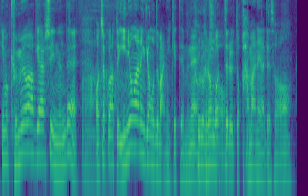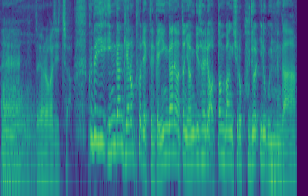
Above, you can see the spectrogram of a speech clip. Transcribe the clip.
이게 뭐 교묘하게 할 수 있는데 어쨌거나 또 인용하는 경우도 많이 있기 때문에 그 그렇죠. 런 것들을 또 감안해야 돼서 예, 오. 또 여러 가지 있죠. 근데 이 인간 게놈 프로젝트 그러니까 인간의 어떤 염기서열이 어떤 방식으로 구조를 이루고 있는가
